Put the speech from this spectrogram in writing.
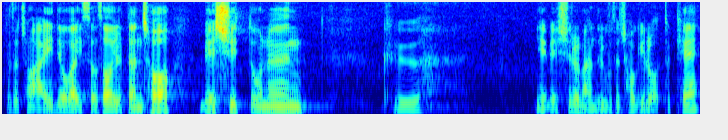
그래서 저 아이디어가 있어서 일단 저 메쉬 또는 그 예, 메쉬를 만들고서 저기를 어떻게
